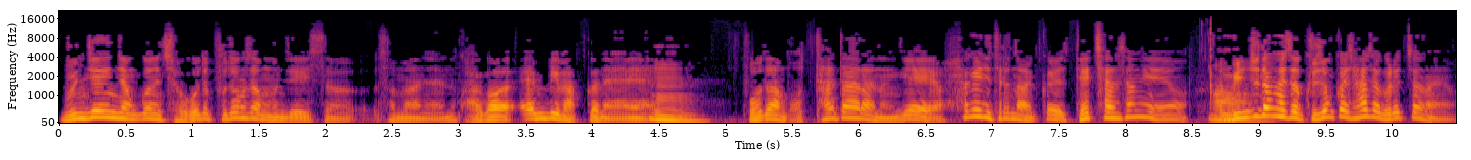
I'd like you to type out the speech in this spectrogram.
문재인 정권은 적어도 부동산 문제에 있어서만은 과거 MB 박근혜 음. 보다 못하다라는 게 확연히 드러날 거예요. 대찬성이에요. 아. 민주당에서 그 전까지 하자 그랬잖아요.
